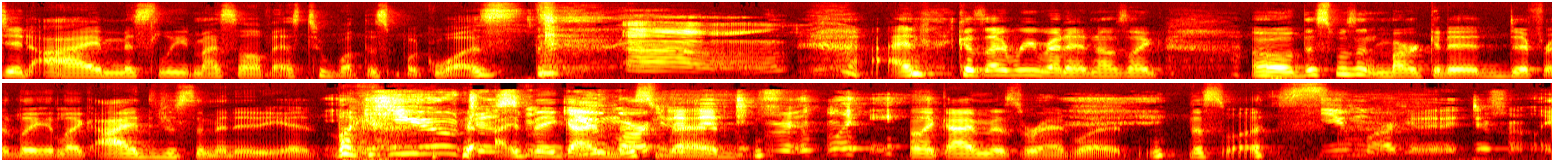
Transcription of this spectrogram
did I mislead myself as to what this book was? Oh, and because I reread it and I was like, oh, this wasn't marketed differently. Like I just am an idiot. Like you just I think you I marketed misread. it differently. like I misread what this was you marketed it differently.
